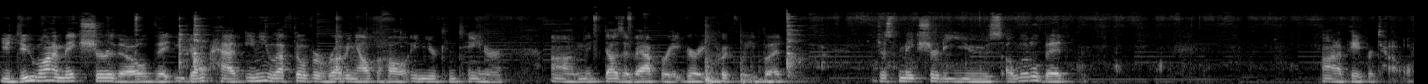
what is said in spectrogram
You do want to make sure though that you don't have any leftover rubbing alcohol in your container um, it does evaporate very quickly, but just make sure to use a little bit on a paper towel.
